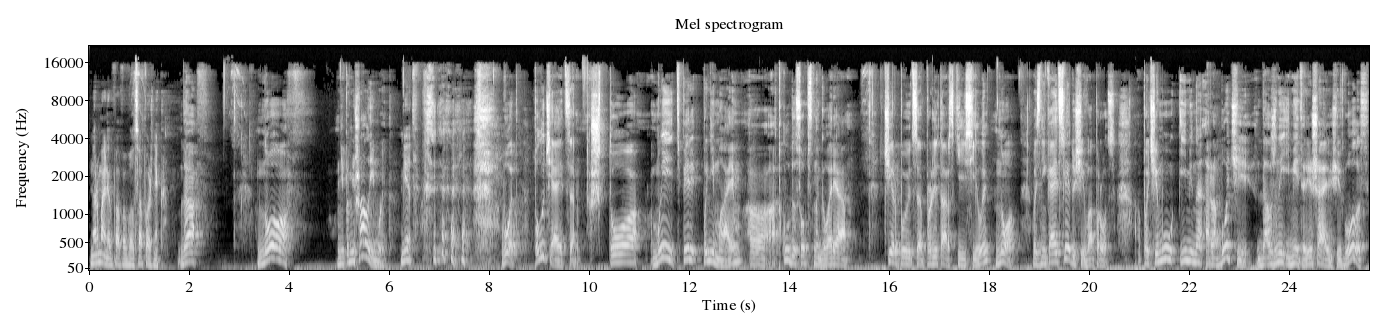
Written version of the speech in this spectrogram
Нормальный папа был сапожник. Да. Но не помешало ему это? Нет. Вот, получается, что мы теперь понимаем, э, откуда, собственно говоря, черпаются пролетарские силы, но возникает следующий вопрос. Почему именно рабочие должны иметь решающий голос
